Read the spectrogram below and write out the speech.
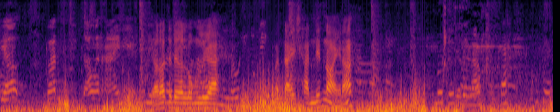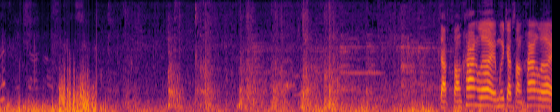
เดี๋ยววันสองวันหายพี่เดี๋ยวเราจะเดินลงเรือบันไดชันนิดหน่อยนะจับสองข้างเลย มือจับสองข้างเลย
